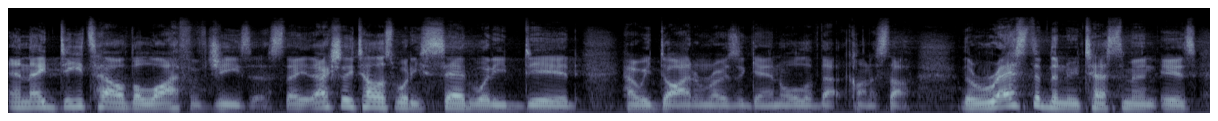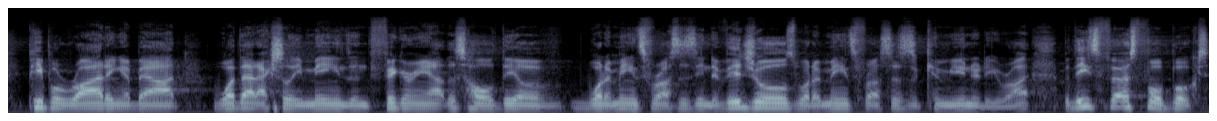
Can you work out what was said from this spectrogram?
and they detail the life of Jesus. They actually tell us what he said, what he did, how he died and rose again, all of that kind of stuff. The rest of the New Testament is people writing about what that actually means and figuring out this whole deal of what it means for us as individuals, what it means for us as a community, right? But these first four books,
